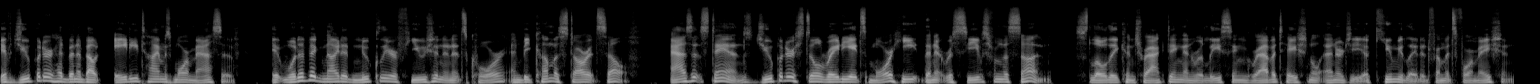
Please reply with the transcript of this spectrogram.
If Jupiter had been about 80 times more massive, it would have ignited nuclear fusion in its core and become a star itself. As it stands, Jupiter still radiates more heat than it receives from the Sun, slowly contracting and releasing gravitational energy accumulated from its formation.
